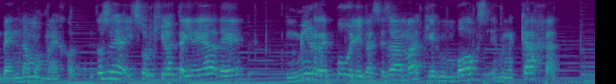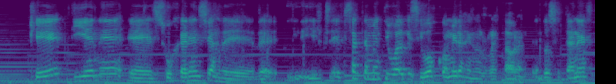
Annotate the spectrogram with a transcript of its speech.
Vendamos mejor. Entonces ahí surgió esta idea de Mi República, se llama, que es un box, es una caja que tiene eh, sugerencias de, exactamente igual que si vos comieras en el restaurante. Entonces tenés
